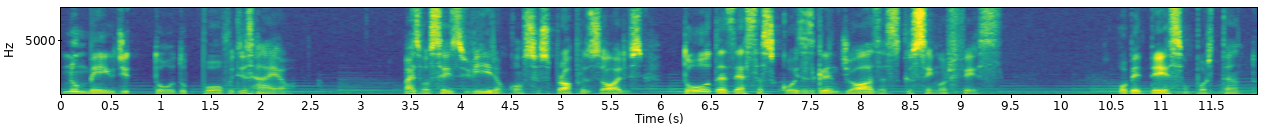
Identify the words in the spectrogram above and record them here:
no meio de todo o povo de Israel. Mas vocês viram com seus próprios olhos todas essas coisas grandiosas que o Senhor fez. Obedeçam, portanto,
